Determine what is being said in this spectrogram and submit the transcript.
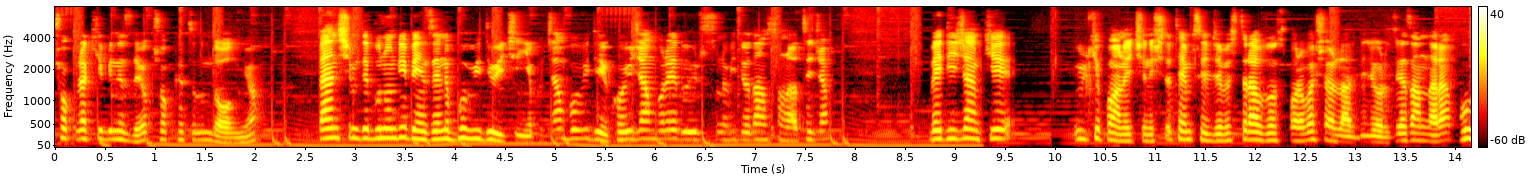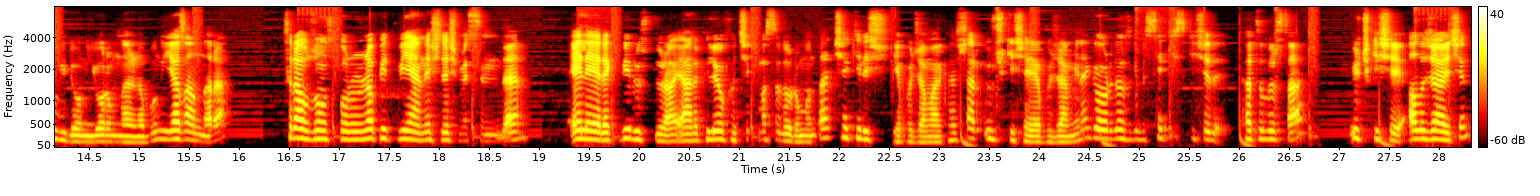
Çok rakibiniz de yok, çok katılım da olmuyor. Ben şimdi bunun bir benzerini bu video için yapacağım. Bu videoyu koyacağım buraya duyurusunu videodan sonra atacağım. Ve diyeceğim ki ülke puanı için işte temsilcimiz Trabzonspor'a başarılar diliyoruz yazanlara. Bu videonun yorumlarına bunu yazanlara Trabzonspor'un Rapid Wien eşleşmesinde eleyerek bir üst dura yani playoff'a çıkması durumunda çekiliş yapacağım arkadaşlar. 3 kişiye yapacağım yine. Gördüğünüz gibi 8 kişi katılırsa 3 kişi alacağı için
